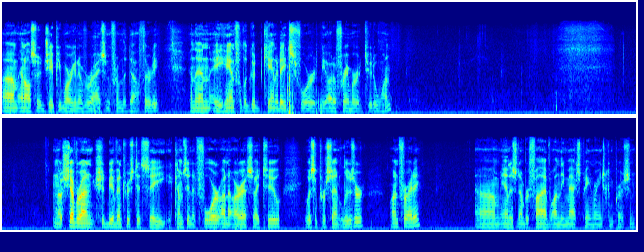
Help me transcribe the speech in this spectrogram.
um, and also JP Morgan and Verizon from the Dow 30. And then a handful of good candidates for the auto framer at 2 to 1. Now Chevron should be of interest. It's a it comes in at four on the RSI two. It was a percent loser on Friday, um, and is number five on the max pain range compression.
